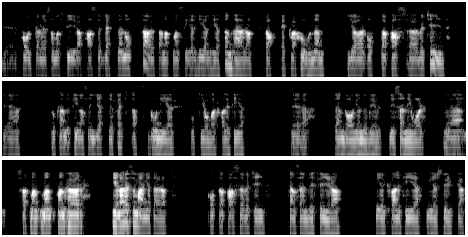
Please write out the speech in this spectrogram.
eh, tolkar det som att fyra pass är bättre än åtta utan att man ser helheten här att ja, ekvationen gör åtta pass över tid. Eh, då kan det finnas en jätteeffekt att gå ner och jobba kvalitet eh, den dagen du blir, blir senior. Eh, så att man, man, man hör hela resonemanget är att åtta pass över tid kan sen bli fyra. Mer kvalitet, mer styrka.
